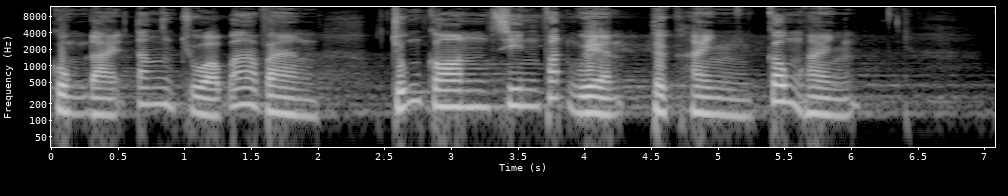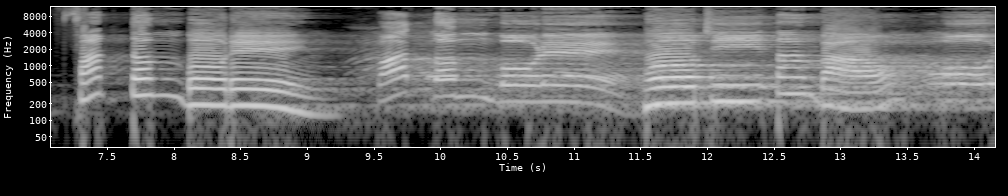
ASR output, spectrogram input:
cùng Đại Tăng Chùa Ba Vàng Chúng con xin phát nguyện thực hành công hành. Phát tâm Bồ đề, phát tâm bồ đề. Hộ trì Tam Bảo, hộ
